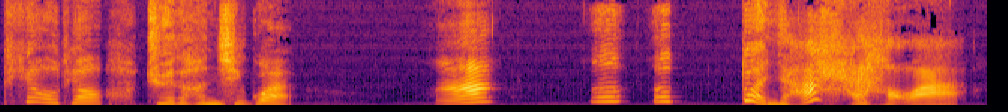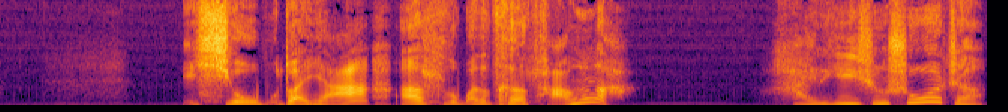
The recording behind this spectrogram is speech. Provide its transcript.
跳跳觉得很奇怪。啊，嗯嗯，断牙还好啊。修补断牙啊，是我的特长啊。海狸医生说着，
